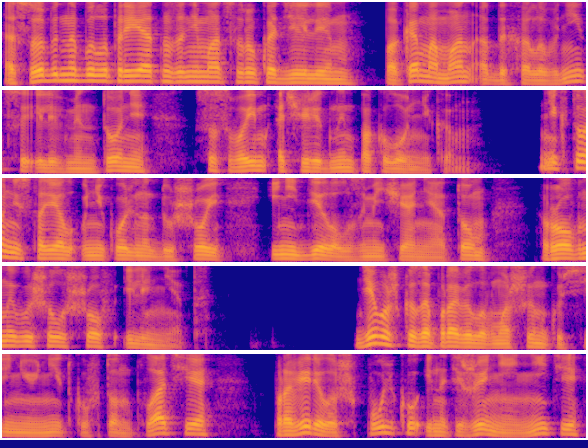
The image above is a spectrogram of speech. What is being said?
Особенно было приятно заниматься рукоделием, пока маман отдыхала в Ницце или в Ментоне со своим очередным поклонником. Никто не стоял у Николь над душой и не делал замечания о том, ровный вышел шов или нет. Девушка заправила в машинку синюю нитку в тон платья, проверила шпульку и натяжение нити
